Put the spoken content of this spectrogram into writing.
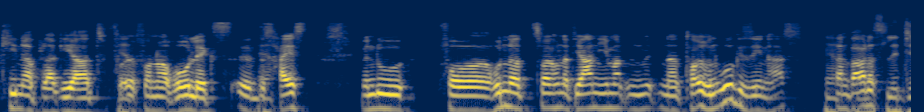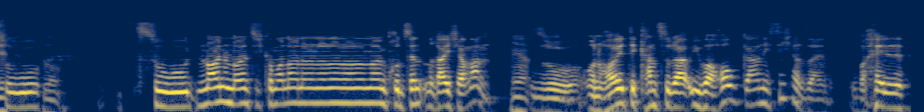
China-Plagiat Ja. von einer Rolex. Äh, das Ja. heißt, wenn du vor 100, 200 Jahren jemanden mit einer teuren Uhr gesehen hast, ja. Dann war war's das legit. zu- So. Zu 99,999 Prozent ein reicher Mann. Ja, So. Und heute kannst du da überhaupt gar nicht sicher sein, weil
